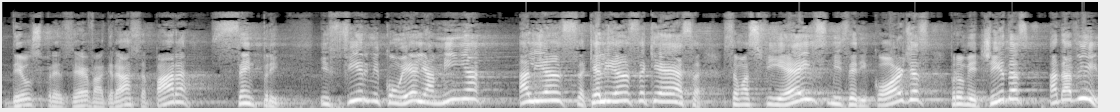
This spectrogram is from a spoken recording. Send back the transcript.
Deus preserva a graça para sempre, e firme com Ele a minha aliança. Que aliança que é essa? São as fiéis misericórdias prometidas a Davi.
